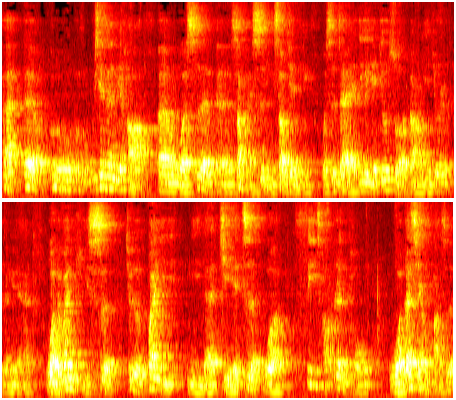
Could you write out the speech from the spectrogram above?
呃呃，吴吴吴先生你好，呃，我是呃上海市民邵建林，我是在一个研究所当研究人员。我的问题是，就是关于你的节制，我非常认同。我的想法是，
